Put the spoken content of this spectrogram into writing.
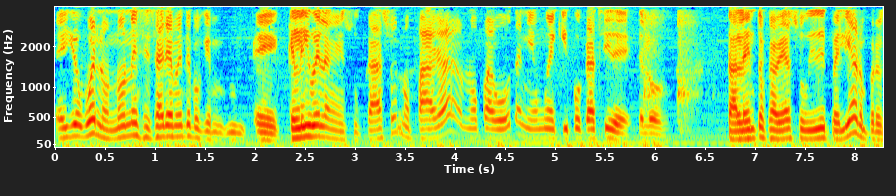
Ellos, bueno, no necesariamente porque eh, Cleveland en su caso no paga, no pagó, tenía un equipo casi de, de los talentos que había subido y pelearon, pero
